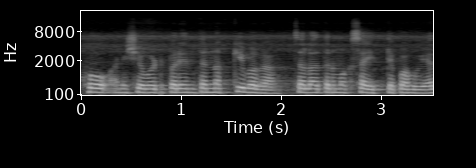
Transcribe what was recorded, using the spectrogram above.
हो आणि शेवटपर्यंत नक्की बघा. चला तर मग साहित्य पाहूयात.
